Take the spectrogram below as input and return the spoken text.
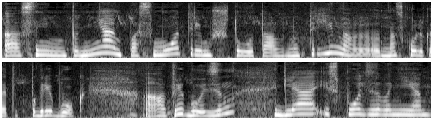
а, с ним поменяем, посмотрим, что там внутри, насколько этот погребок а, пригоден для использования.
